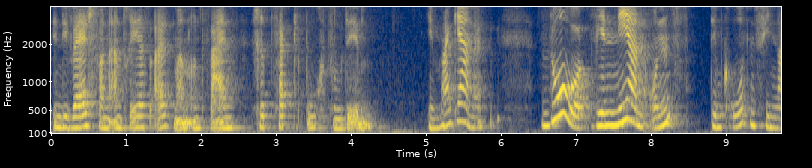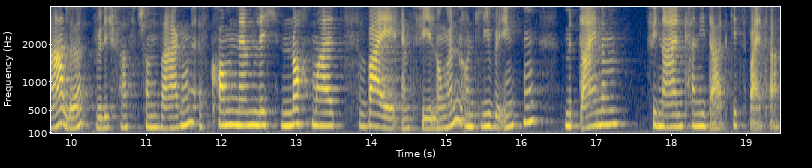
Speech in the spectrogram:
in die Welt von Andreas Altmann und sein Rezeptbuch zum Leben. Immer gerne. So, wir nähern uns dem großen Finale, würde ich fast schon sagen. Es kommen nämlich nochmal zwei Empfehlungen und liebe Inken, mit deinem finalen Kandidat geht's weiter.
